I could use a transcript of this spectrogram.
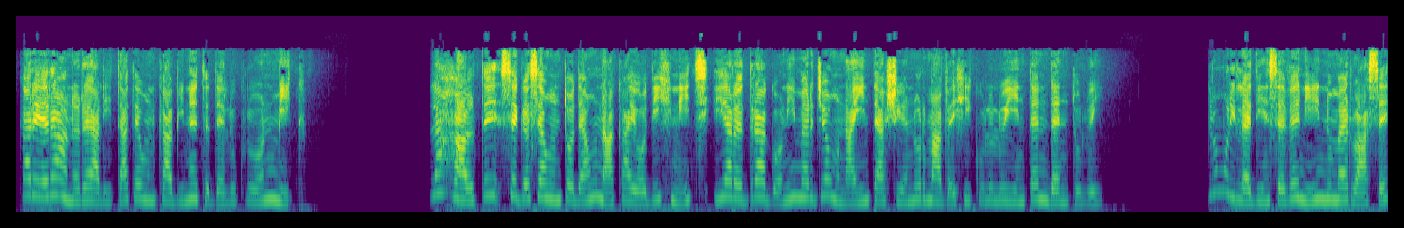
care era în realitate un cabinet de lucru în mic. La halte se găseau întotdeauna cai odihniți, iar dragonii mergeau înaintea și în urma vehiculului intendentului. Drumurile din Sevenii, numeroase,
